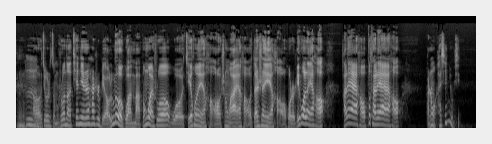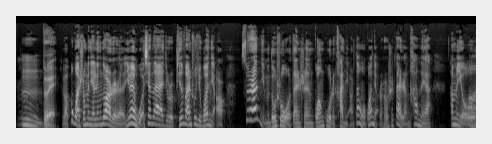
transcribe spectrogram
嗯然后就是怎么说呢？天津人还是比较乐观吧，甭管说我结婚也好，生娃也好，单身也好，或者离婚了也好，谈恋爱也好，不谈恋爱也好，反正我开心就行，嗯，对，对吧？不管什么年龄段的人，因为我现在就是频繁出去观鸟，虽然你们都说我单身，光顾着看鸟，但我观鸟的时候是带人看的呀。他们有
